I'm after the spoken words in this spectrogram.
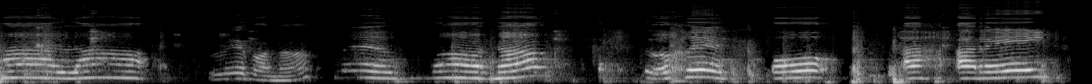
хала э, левана левана хэ о а арей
